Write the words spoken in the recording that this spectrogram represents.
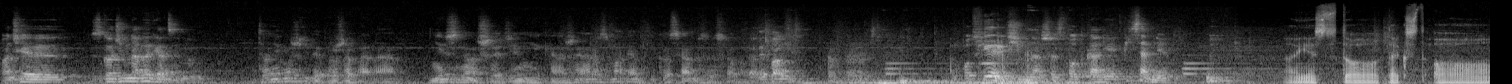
Pan się zgodził na wywiad ze mną. To niemożliwe, proszę pana. Nie znoszę dziennikarzy, a rozmawiam tylko sam ze sobą. Ale pan, pan potwierdził nasze spotkanie pisemnie. A jest to tekst o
